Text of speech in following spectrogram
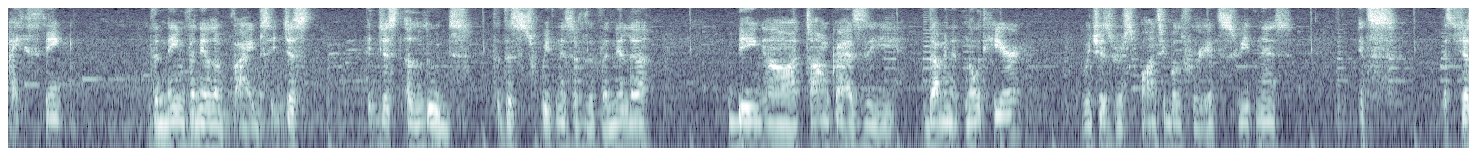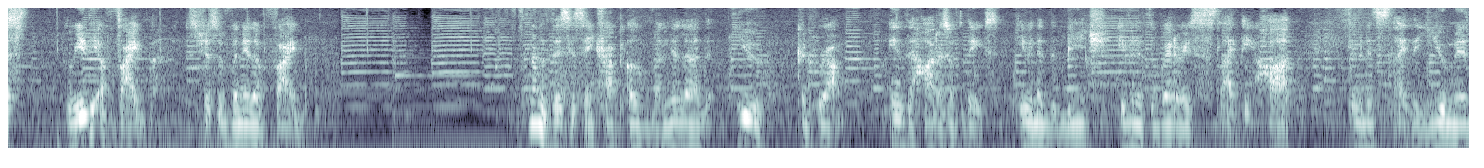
I think the name vanilla vibes it just it just alludes to the sweetness of the vanilla. Being uh, tonka as the dominant note here which is responsible for its sweetness. It's it's just really a vibe. It's just a vanilla vibe now this is a tropical vanilla that you could rub in the hottest of days. Even at the beach even if the weather is slightly hot even if it's slightly humid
